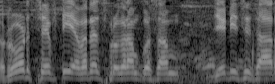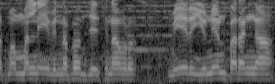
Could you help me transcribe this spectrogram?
road safety awareness programme కోసం జేటీసీ సార్ మమ్మల్ని విన్నపం చేసినారు. మీరు యూనియన్ పరంగా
